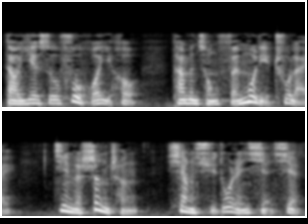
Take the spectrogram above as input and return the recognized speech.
到耶稣复活以后，他们从坟墓里出来，进了圣城，向许多人显现。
